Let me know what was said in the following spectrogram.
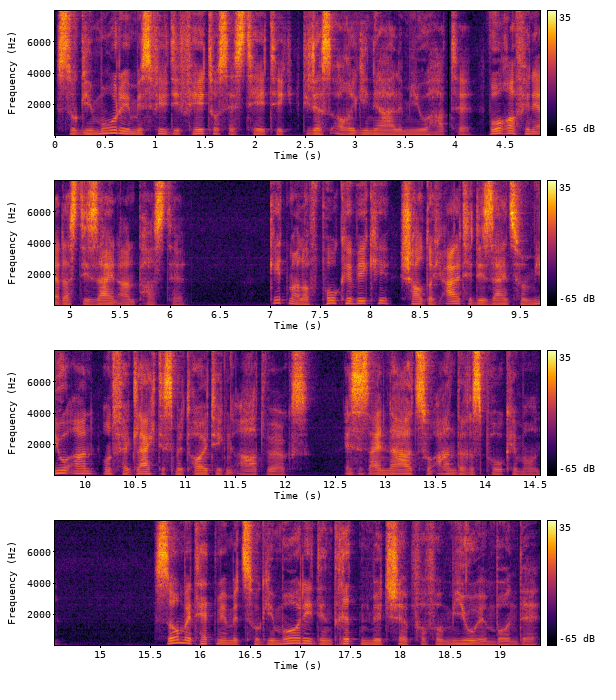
Sugimori missfiel die Fetus-Ästhetik, die das originale Mew hatte, woraufhin er das Design anpasste. Geht mal auf PokeWiki, schaut euch alte Designs von Mew an und vergleicht es mit heutigen Artworks. Es ist ein nahezu anderes Pokémon. Somit hätten wir mit Sugimori den dritten Mitschöpfer von Mew im Bunde.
